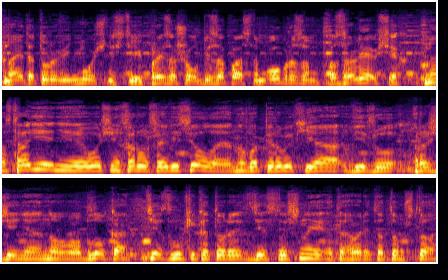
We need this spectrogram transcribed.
на этот уровень мощности произошел безопасным образом. Поздравляю всех! Настроение очень хорошее, веселое. Ну, во-первых, я вижу рождение нового блока. Те звуки, которые здесь слышны, это говорит о том, что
